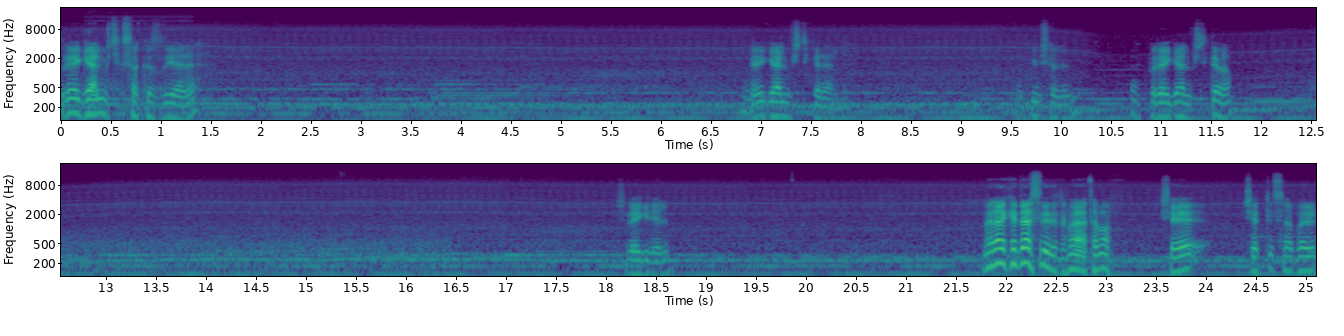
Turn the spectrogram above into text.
Buraya gelmiştik sakızlı yere. Buraya gelmiştik herhalde. Bakayım şöyle bir. Buraya gelmiştik. Devam. Şuraya gidelim. Merak edersin dedim. Ha tamam. Şeye chatte haber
